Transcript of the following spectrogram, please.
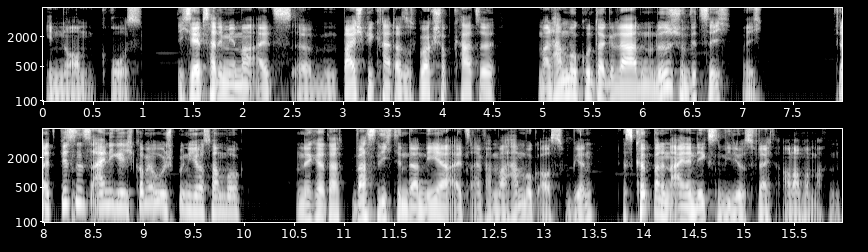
enorm groß. Ich selbst hatte mir mal als ähm, Beispielkarte, also als Workshop-Karte, mal Hamburg runtergeladen und das ist schon witzig. Ich, vielleicht wissen es einige, ich komme ja ursprünglich aus Hamburg. Und ich habe gedacht, was liegt denn da näher, als einfach mal Hamburg auszuprobieren? Das könnte man in einem der nächsten Videos vielleicht auch nochmal machen.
